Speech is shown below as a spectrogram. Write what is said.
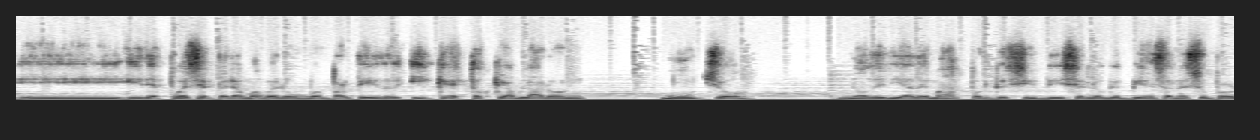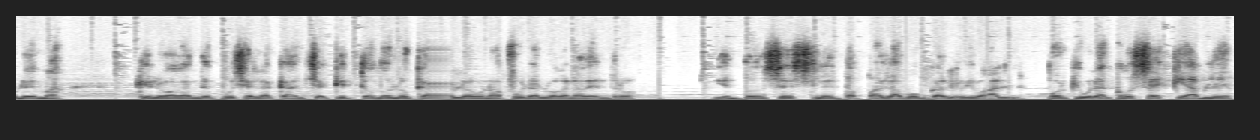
Y, y después esperamos ver un buen partido. Y que estos que hablaron mucho, no diría de más, porque si dicen lo que piensan es su problema, que lo hagan después en la cancha, que todo lo que hablaron afuera lo hagan adentro y entonces le tapas la boca al rival. Porque una cosa es que hable,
